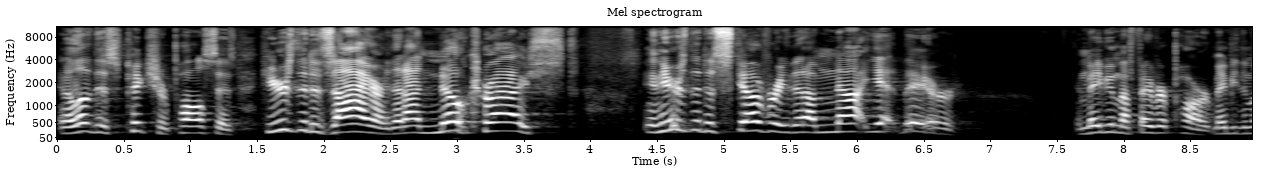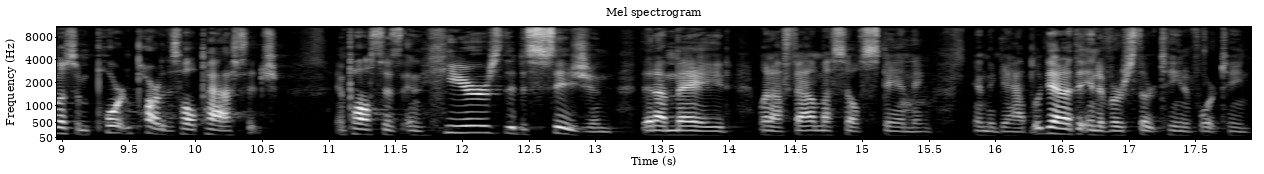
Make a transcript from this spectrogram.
And I love this picture. Paul says, Here's the desire that I know Christ, and here's the discovery that I'm not yet there. And maybe my favorite part, maybe the most important part of this whole passage. And Paul says, and here's the decision that I made when I found myself standing in the gap. Look down at the end of verse 13 and 14.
